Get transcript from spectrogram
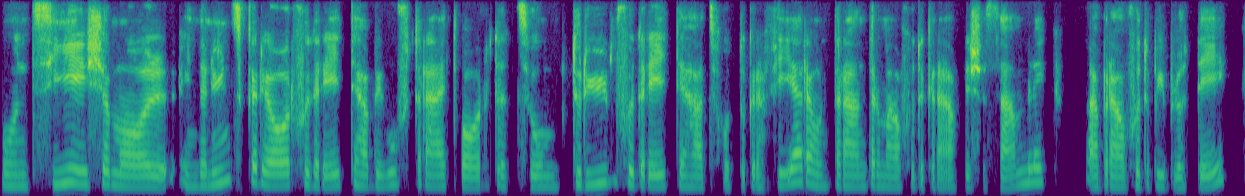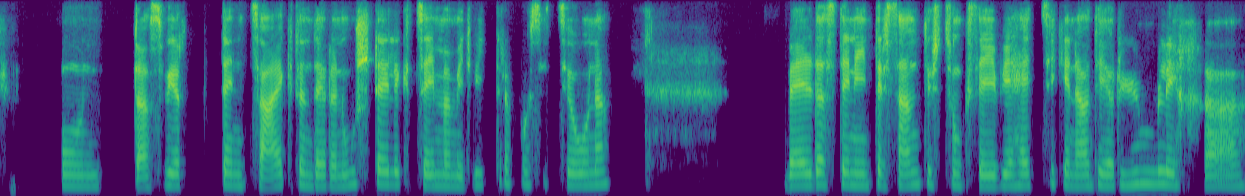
Und sie ist einmal in den 90er Jahren von der ETH beauftragt worden, um die Räume von der ETH zu fotografieren, unter anderem auch von der grafischen Sammlung, aber auch von der Bibliothek. Und das wird dann gezeigt in dieser Ausstellung zusammen mit weiteren Positionen weil das dann interessant ist, zu sehen, wie hat sie genau die räumlichen,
